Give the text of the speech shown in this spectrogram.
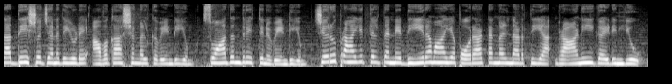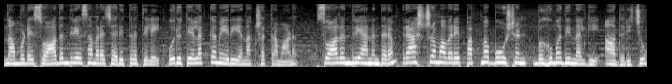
തദ്ദേശ ജനതയുടെ അവകാശങ്ങൾക്ക് വേണ്ടിയും സ്വാതന്ത്ര്യത്തിനു വേണ്ടിയും ചെറുപ്രായത്തിൽ തന്നെ ധീരമായ പോരാട്ടങ്ങൾ നടത്തിയ റാണി ഗൈഡിൻ ല്യൂ നമ്മുടെ സ്വാതന്ത്ര്യ സമര ചരിത്രത്തിലെ ഒരു തിളക്കമേറിയ നക്ഷത്രമാണ്. സ്വാതന്ത്ര്യാനന്തരം രാഷ്ട്രം അവരെ പത്മഭൂഷൺ ബഹുമതി നൽകി ആദരിച്ചു.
